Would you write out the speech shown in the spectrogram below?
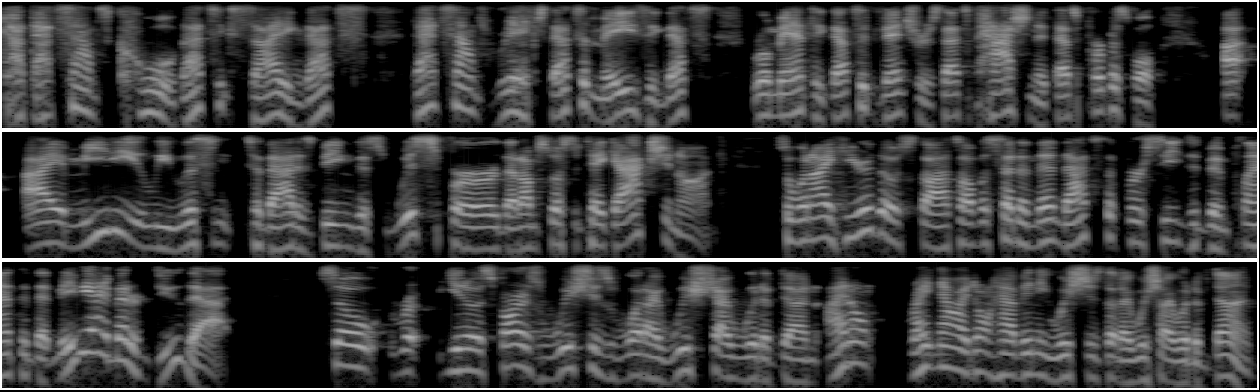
God, that sounds cool. That's exciting. That's that sounds rich. That's amazing. That's romantic. That's adventurous. That's passionate. That's purposeful. I, I immediately listen to that as being this whisper that I'm supposed to take action on. So when I hear those thoughts, all of a sudden, then that's the first seeds have been planted that maybe I better do that. So, you know, as far as wishes, what I wish I would have done, I don't right now I don't have any wishes that I wish I would have done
